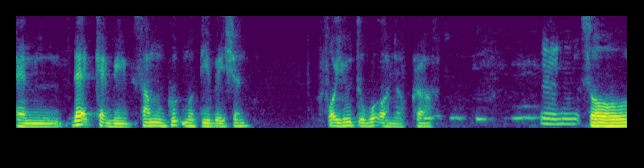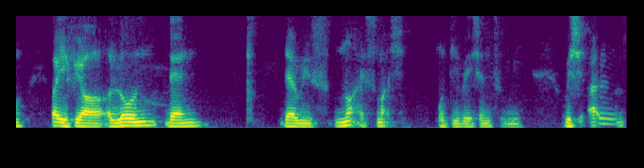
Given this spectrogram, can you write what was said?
and that can be some good motivation for you to work on your craft. Mhm, So, but if you're alone, then there is not as much motivation to me. Which I, Mm.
